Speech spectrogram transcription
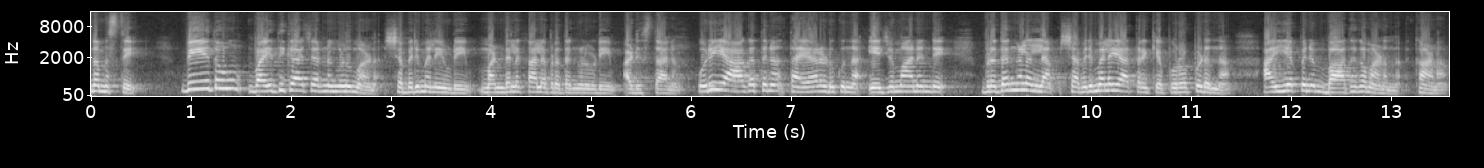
നമസ്തേ. വേദവും വൈദികാചരണങ്ങളുമാണ് ശബരിമലയുടെയും മണ്ഡലകാല വ്രതങ്ങളുടെയും അടിസ്ഥാനം. ഒരു യാഗത്തിന് തയ്യാറെടുക്കുന്ന യജമാനന്റെ വ്രതങ്ങളെല്ലാം ശബരിമല യാത്രയ്ക്ക് പുറപ്പെടുന്ന അയ്യപ്പനും ബാധകമാണെന്ന് കാണാം.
